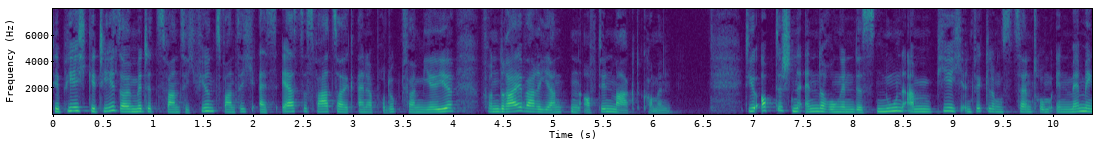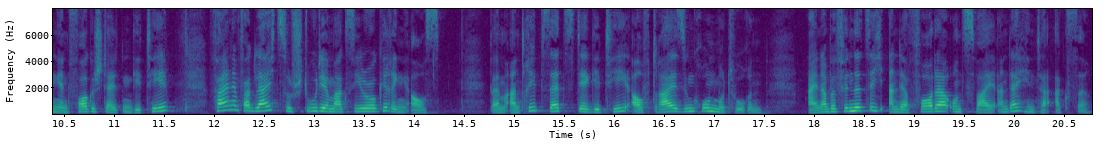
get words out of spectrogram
Der Pirch GT soll Mitte 2024 als erstes Fahrzeug einer Produktfamilie von drei Varianten auf den Markt kommen. Die optischen Änderungen des nun am Pirch Entwicklungszentrum in Memmingen vorgestellten GT fallen im Vergleich zur Studie Mark Zero gering aus. Beim Antrieb setzt der GT auf drei Synchronmotoren. Einer befindet sich an der Vorder- und zwei an der Hinterachse.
